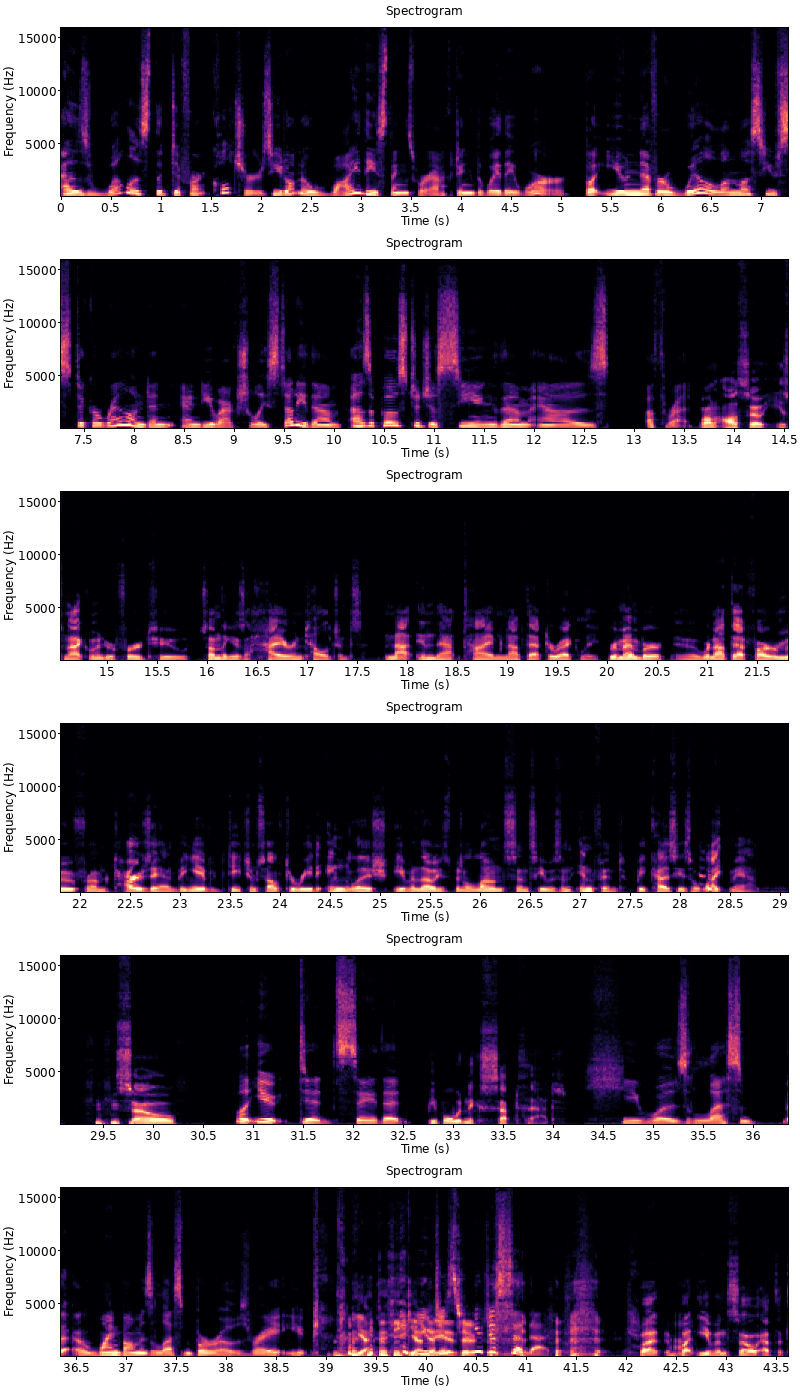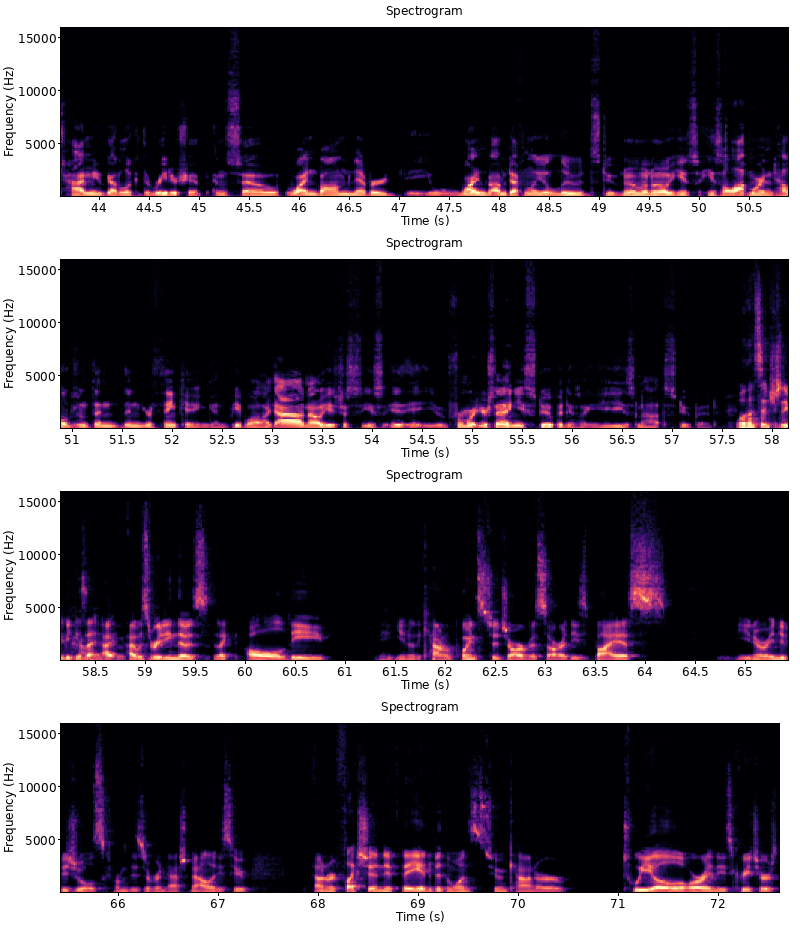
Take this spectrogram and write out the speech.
as well as the different cultures. You don't know why these things were acting the way they were, but you never will unless you stick around and, and you actually study them, as opposed to just seeing them as a threat. Well, and also, he's not going to refer to something as a higher intelligence not in that time, not that directly. Remember, uh, we're not that far removed from Tarzan being able to teach himself to read English, even though he's been alone since he was an infant because he's a white man. so. Well, you did say that. People wouldn't accept that. He was less uh, Weinbaum is less Burroughs, right? You, yeah, yeah, you just you just said that. But uh, but even so, at the time, you've got to look at the readership, and so Weinbaum never. Weinbaum definitely alludes to no, no, he's he's a lot more intelligent than than you're thinking, and people are like, ah, no, he's just he's from what you're saying, he's stupid. He's like he's not stupid. Well, that's interesting because I, I I was reading those like all the you know the counterpoints to Jarvis are these bias you know individuals from these different nationalities who on reflection if they had been the ones to encounter Tweel or in these creatures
